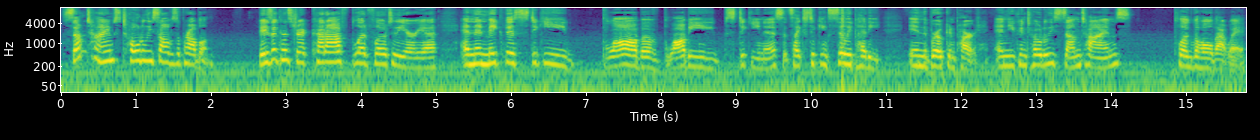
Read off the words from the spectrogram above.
sometimes totally solves the problem. Vasoconstrict, cut off blood flow to the area, and then make this sticky blob of blobby stickiness. It's like sticking silly putty in the broken part. And you can totally sometimes plug the hole that way.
